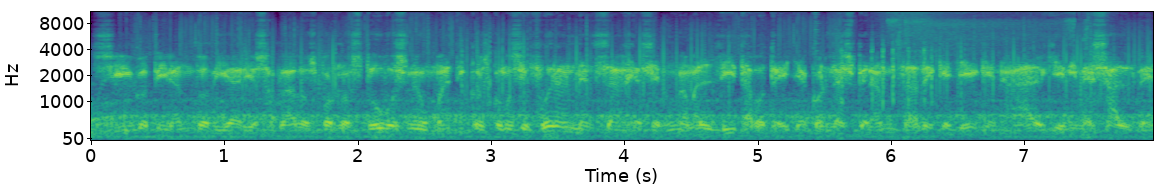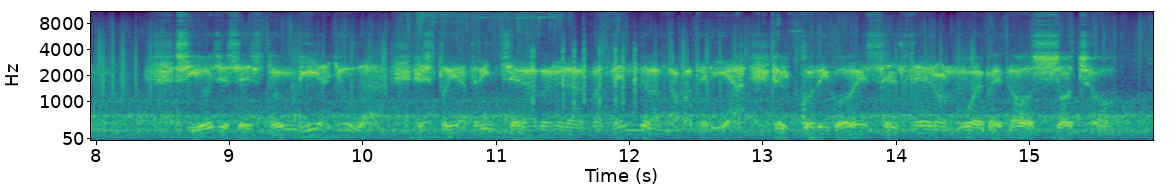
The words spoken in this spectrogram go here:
Sigo tirando diarios hablados por los tubos neumáticos como si fueran mensajes en una maldita botella con la esperanza de que lleguen a alguien y me salven. Si oyes esto, envía ayuda. Estoy atrincherado en el almacén de la zapatería. El código es el 0928.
